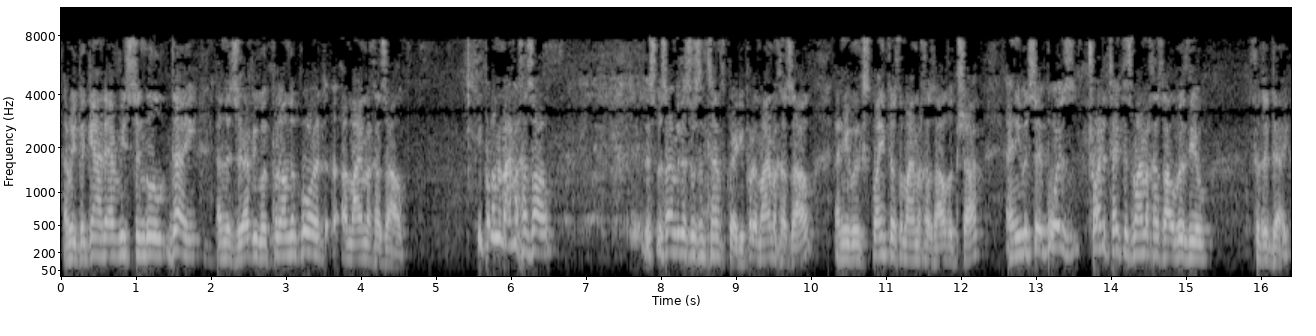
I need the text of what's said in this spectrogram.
and we began every single day, and the Rebbe would put on the board a Maimah Chazal. He put on a Maimah Chazal. This was, I mean, this was in 10th grade. He put a Maimah Chazal, and he would explain to us the Maimah Chazal, the Pshat, and he would say, boys, try to take this Maimah Chazal with you for the day.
